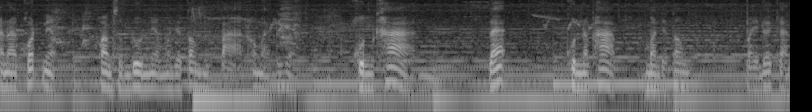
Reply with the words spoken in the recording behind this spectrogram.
อนาคตเนี่ย ความสมดุลเนี่ยมันจะต้องมีป่าเข้ามาด้วยคุณค่าและคุณภาพมันจะต้องไปด้วยกัน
